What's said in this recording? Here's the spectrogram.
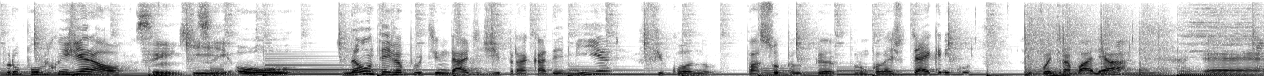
para o público em geral. Sim. Que sim. ou não teve a oportunidade de ir para academia, ficou no, passou por, por, um colégio técnico e foi trabalhar, é,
